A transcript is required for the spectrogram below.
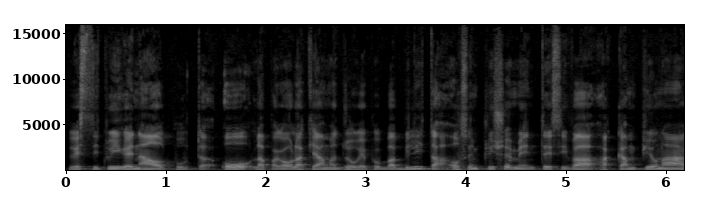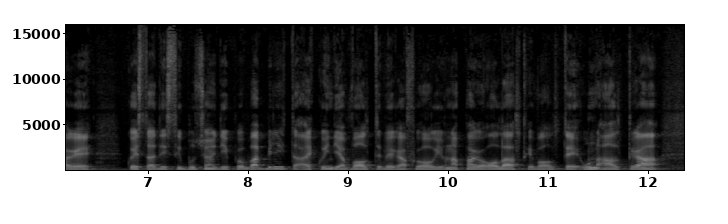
restituire in output o la parola che ha maggiore probabilità o semplicemente si va a campionare questa distribuzione di probabilità e quindi a volte verrà fuori una parola, altre volte un'altra.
